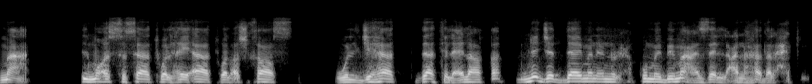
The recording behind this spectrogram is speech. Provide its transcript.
مع المؤسسات والهيئات والأشخاص والجهات ذات العلاقة نجد دائما إنه الحكومة بمعزل عن هذا الحكي.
